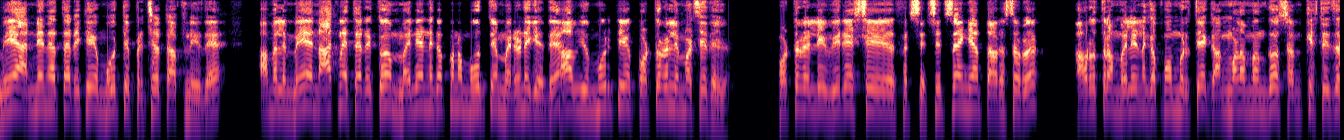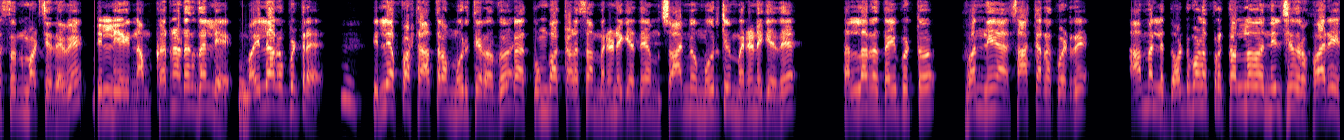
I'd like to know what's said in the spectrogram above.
ಮೇ ಹನ್ನೊಂದನೇ ತಾರೀಕಿಗೆ ಮೂರ್ತಿ ಪ್ರತಿಷ್ಠಾಪನೆ ಇದೆ. ಆಮೇಲೆ ಮೇ ನಾಲ್ಕನೇ ತಾರೀಕು ಮಲಿಯನಗಪ್ಪನ ಮೂರ್ತಿ ಮೆರವಣಿಗೆ ಇದೆ. ನಾವು ಈ ಮೂರ್ತಿ ಕೊಟ್ಟೂರಲ್ಲಿ ಮಾಡಿಸಿದ್ದೇವೆ. ಕೊಟ್ಟೂರಲ್ಲಿ ವೀರೇಶ್ ಸಿದ್ಸಂಗಿ ಅಂತ ಅವರ ಹೆಸರು. ಅವ್ರ ಹತ್ರ ಮಲಿನಗಪ್ಪ ಮೂರ್ತಿ ಗಂಗಮಳ ಬಂದು ಸ್ಟೇಜಸ್ ಮಾಡಿಸಿದ್ದೇವೆ. ಇಲ್ಲಿ ನಮ್ ಕರ್ನಾಟಕದಲ್ಲಿ ಮೈಲಾರು ಬಿಟ್ರೆ ಇಲ್ಲೇ ಫಸ್ಟ್ ಆತರ ಮೂರ್ತಿ ಇರೋದು. ತುಂಬಾ ಕಳಸ ಮೆರವಣಿಗೆ ಇದೆ. ಸ್ವಾಮಿ ಮೂರ್ತಿ ಮೆರವಣಿಗೆ ಇದೆ. ಎಲ್ಲರೂ ದಯವಿಟ್ಟು ಬನ್ನಿ ಸಹಕಾರ ಕೊಡ್ರಿ. ಆಮೇಲೆ ದೊಡ್ಡಬಳ್ಳಾಪುರ ಕಲ್ಲು ನಿಲ್ಸಿದ್ರು ಕ್ವಾರಿ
